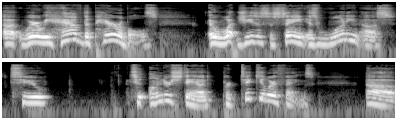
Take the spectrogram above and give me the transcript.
uh, where we have the parables, or what Jesus is saying, is wanting us to to understand particular things. Uh,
